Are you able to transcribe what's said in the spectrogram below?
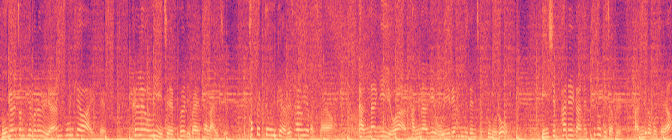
무결점 피부를 위한 홈케어 아이템 클레오미 EGF revitalize perfect 홈케어를 사용해봤어요. 당나귀 유와 당나귀 오일이 함유된 제품으로 28일간의 피부 기적을 만들어 보세요.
